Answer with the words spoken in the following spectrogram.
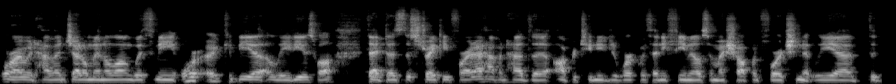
or I would have a gentleman along with me, or it could be a, a, lady as well that does the striking for it. I haven't had the opportunity to work with any females in my shop, unfortunately. Uh, the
